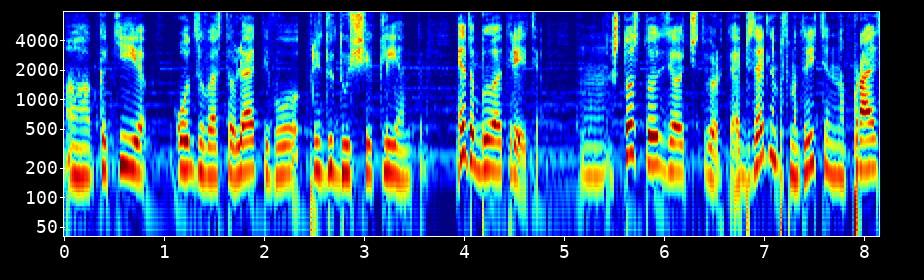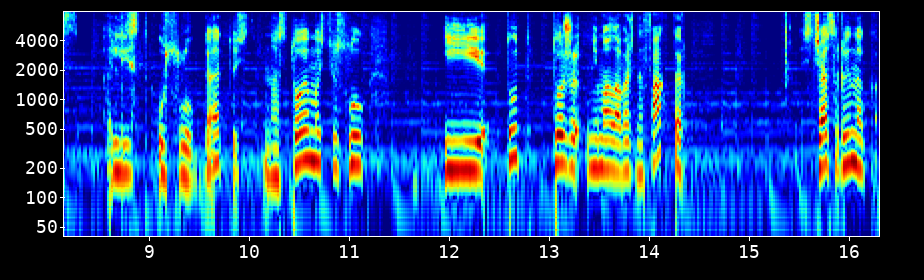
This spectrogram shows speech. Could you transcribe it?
а, какие отзывы оставляют его предыдущие клиенты. Это было третье. Что стоит сделать четвертое? Обязательно посмотрите на прайс лист услуг, да, то есть на стоимость услуг. И тут тоже немаловажный фактор. Сейчас рынок,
